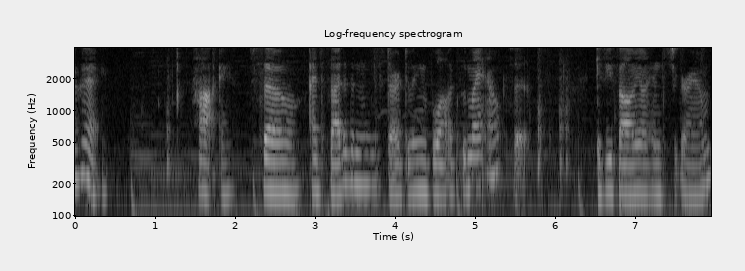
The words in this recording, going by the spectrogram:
Okay. Hi. So I decided that I'm going to start doing vlogs of my outfits. If you follow me on Instagram,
